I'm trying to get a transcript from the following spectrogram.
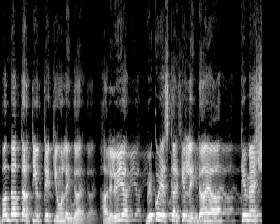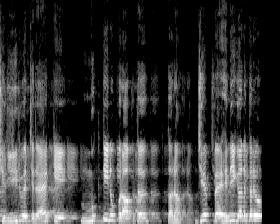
ਬੰਦਾ ਧਰਤੀ ਉੱਤੇ ਕਿਉਂ ਲੈਂਦਾ ਹੈ? ਹਾਲੇਲੂਇਆ। ਵੇਖੋ, ਇਸ ਕਰਕੇ ਲੈਂਦਾ ਆ ਕਿ ਮੈਂ ਸਰੀਰ ਵਿੱਚ ਰਹਿ ਕੇ ਮੁਕਤੀ ਨੂੰ ਪ੍ਰਾਪਤ ਕਰਾਂ। ਜੇ ਪੈਸੇ ਦੀ ਗੱਲ ਕਰਿਓ,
